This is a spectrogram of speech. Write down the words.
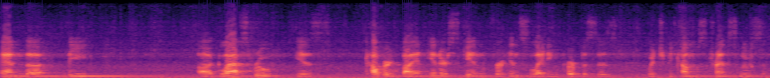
and uh, the uh, glass roof is covered by an inner skin for insulating purposes, which becomes translucent,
